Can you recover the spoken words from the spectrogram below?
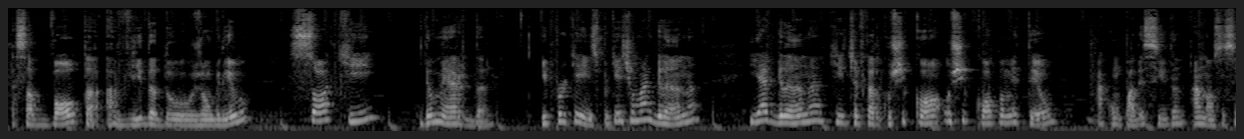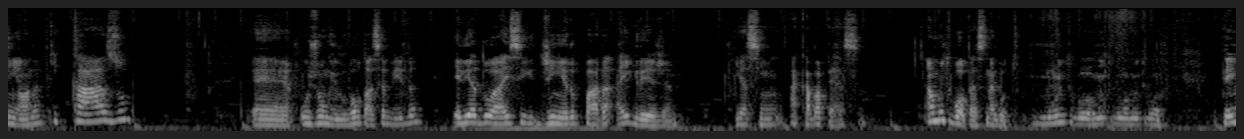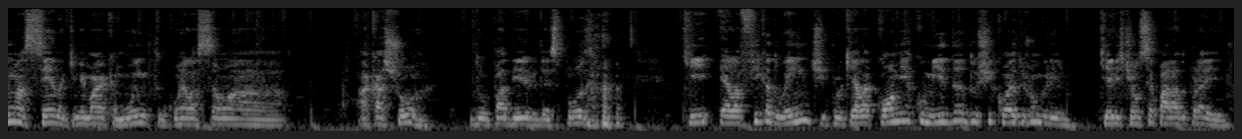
essa volta à vida do João Grilo, só que deu merda. E por que isso? Porque tinha uma grana e a grana que tinha ficado com o Chicó, o Chicó prometeu a compadecida, a Nossa Senhora, que caso é, o João Grilo voltasse à vida, ele ia doar esse dinheiro para a igreja. E assim acaba a peça. É uma muito boa a peça, né, Guto? Muito boa, muito boa, muito boa. Tem uma cena que me marca muito com relação a a cachorra do padeiro e da esposa, que ela fica doente porque ela come a comida do Chicó e do João Grilo, que eles tinham separado para ele.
